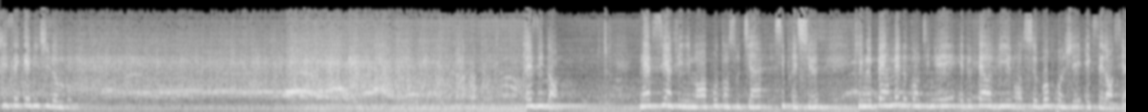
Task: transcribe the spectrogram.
Tshisekedi Chilombo. Président, merci infiniment pour ton soutien si précieux qui me permet de continuer et de faire vivre ce beau projet Excellencia.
